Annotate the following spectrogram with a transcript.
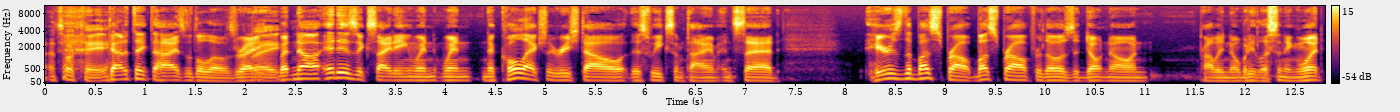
That's okay. Got to take the highs with the lows, right? Right. But no, it is exciting when when Nicole actually reached out this week sometime and said, "Here's the Buzzsprout. Buzzsprout, for those that don't know, and probably nobody listening would,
